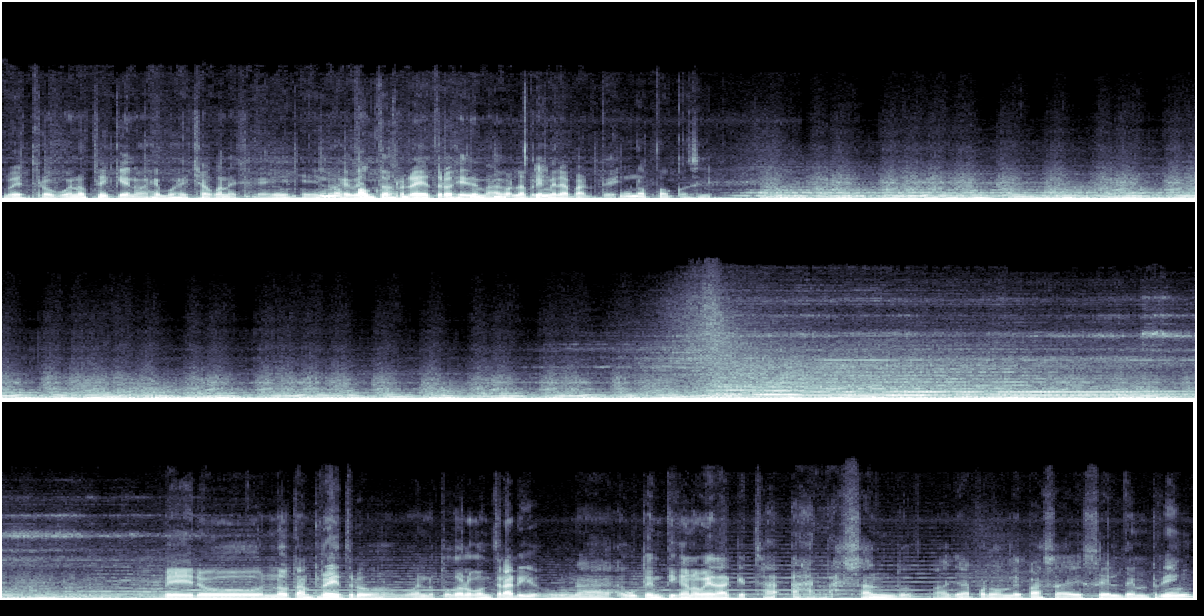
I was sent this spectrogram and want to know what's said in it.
Nuestros buenos piques nos hemos echado con ese, ¿eh? en los eventos retros y demás con la primera parte. Unos pocos, sí. Pero no tan retro, bueno, todo lo contrario, una auténtica novedad que está arrasando allá por donde pasa es Elden Ring,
